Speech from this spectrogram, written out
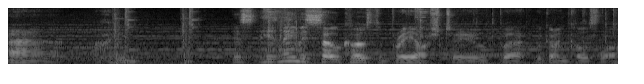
Uh, I. His, his name is so close to brioche too, but we're going coleslaw.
